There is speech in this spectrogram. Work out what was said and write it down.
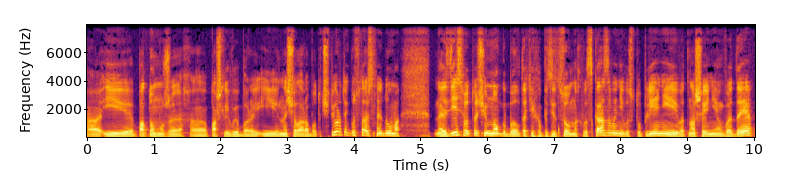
а, и потом уже пошли выборы и начала работу Четвертая Государственная Дума. Здесь вот очень много было таких оппозиционных высказываний, выступлений в отношении МВД,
